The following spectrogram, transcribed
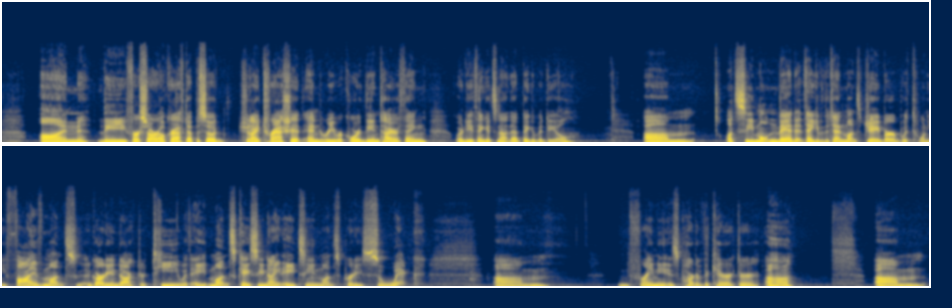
on the first RL Craft episode. Should I trash it and re-record the entire thing, or do you think it's not that big of a deal? Um, let's see. Molten Bandit, thank you for the 10 months. J Burb with 25 months. Guardian Doctor T with 8 months. KC Knight, 18 months. Pretty swick. Um, Framey is part of the character. Uh huh. Um,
